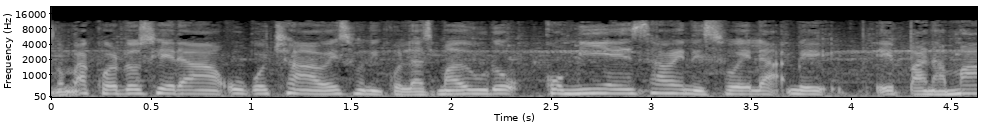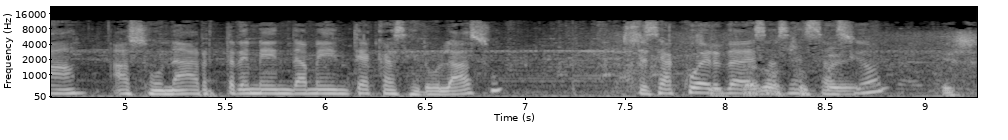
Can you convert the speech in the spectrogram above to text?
no me acuerdo si era Hugo Chávez o Nicolás Maduro, comienza Venezuela, eh, eh, Panamá a sonar tremendamente a cacerolazo. ¿Usted se acuerda Sí, de esa fue- sensación? es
